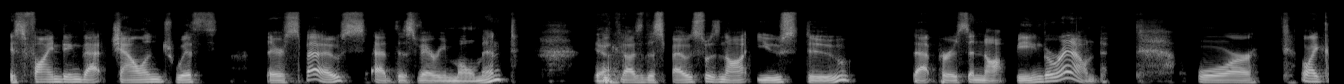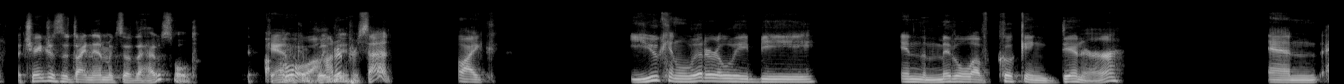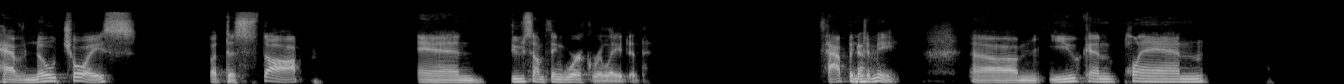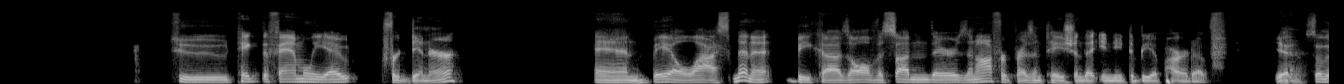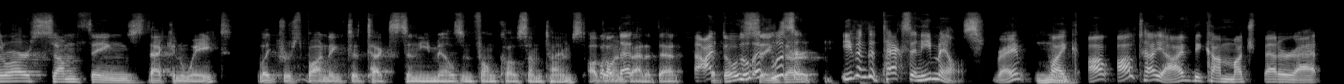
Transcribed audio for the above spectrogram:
is finding that challenge with their spouse at this very moment yeah. because the spouse was not used to that person not being around or like it changes the dynamics of the household it can oh, completely. 100% like you can literally be in the middle of cooking dinner and have no choice but to stop and do something work related. It's happened Yeah. to me. Um, you can plan to take the family out for dinner and bail last minute because all of a sudden there's an offer presentation that you need to be a part of. Yeah. So there are some things that can wait, like responding to texts and emails and phone calls sometimes, although Well, I'm bad at that. I, But those things listen, are even the texts and emails, right? Mhm. Like I'll I'll tell you, I've become much better at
